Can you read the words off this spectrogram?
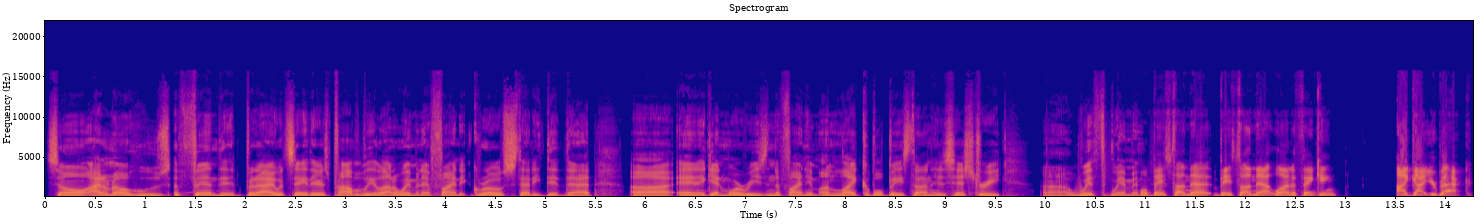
So I don't know who's offended, but I would say there's probably a lot of women that find it gross that he did that. Uh, and again, more reason to find him unlikable based on his history uh, with women. Well, based on that, based on that line of thinking, I got your back.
